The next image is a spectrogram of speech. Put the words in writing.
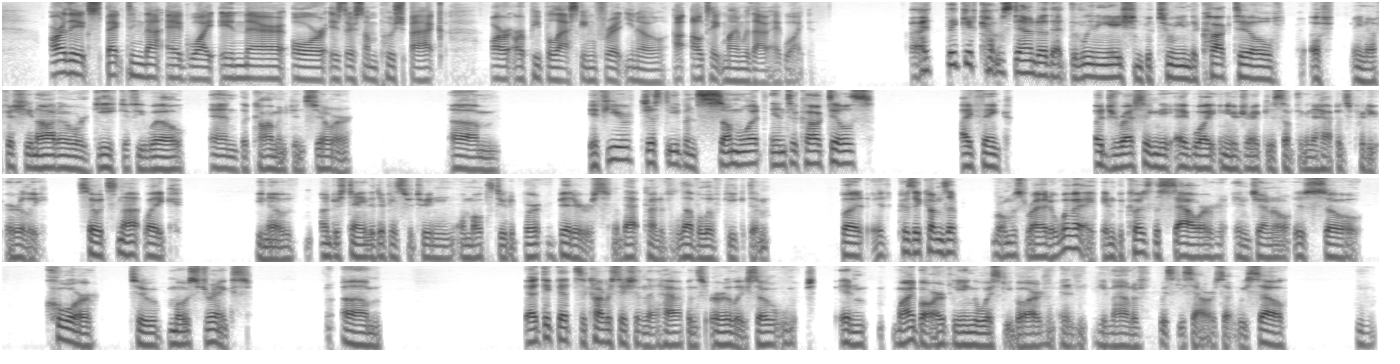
are they expecting that egg white in there or is there some pushback? Are are people asking for it? You know i'll take mine without egg white. I think it comes down to that delineation between the cocktail of you know aficionado or geek if you will and the common consumer. Um if you're just even somewhat into cocktails, I think addressing the egg white in your drink is something that happens pretty early. So it's not like, you know, understanding the difference between a multitude of burnt bitters, that kind of level of geekdom. But because it, it comes up almost right away. And because the sour in general is so core to most drinks, um, I think that's a conversation that happens early. So in my bar, being a whiskey bar and the amount of whiskey sours that we sell,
